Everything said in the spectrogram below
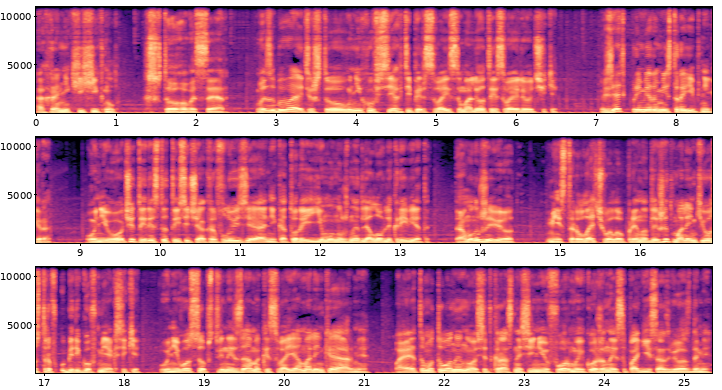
Охранник хихикнул. «Что вы, сэр. Вы забываете, что у них у всех теперь свои самолеты и свои летчики. Взять, к примеру, мистера Ипнигера – у него 400 тысяч акров в Луизиане, которые ему нужны для ловли креветок. Там он и живет. Мистеру Лэчвеллу принадлежит маленький остров у берегов Мексики. У него собственный замок и своя маленькая армия. Поэтому-то он и носит красно-синюю форму и кожаные сапоги со звездами.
